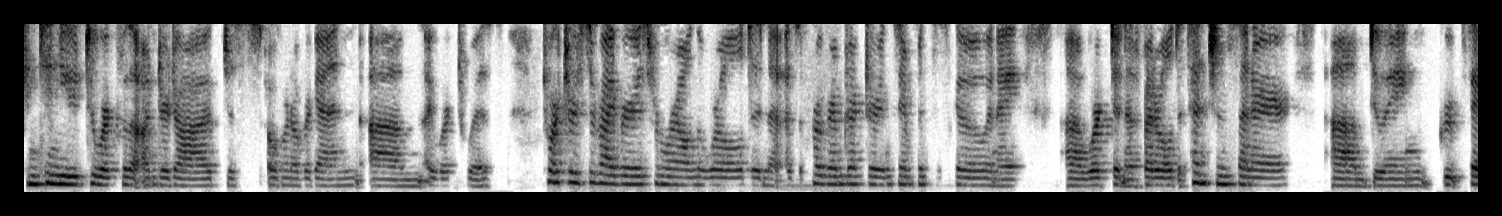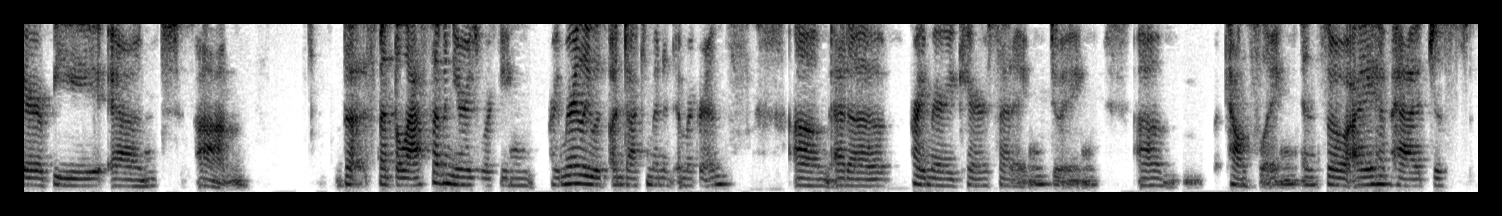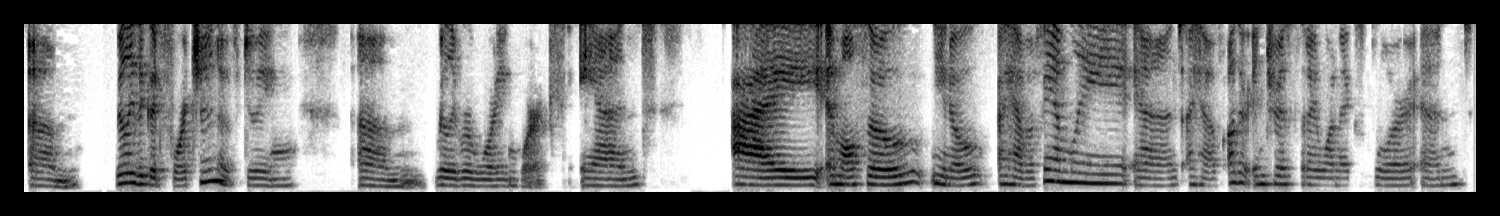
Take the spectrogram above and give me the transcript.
continued to work for the underdog just over and over again. Um, I worked with torture survivors from around the world and uh, as a program director in San Francisco, and I uh, worked in a federal detention center um, doing group therapy and um, the, spent the last seven years working primarily with undocumented immigrants um, at a primary care setting doing um, counseling. And so I have had just um, really the good fortune of doing um, really rewarding work. And I am also, you know, I have a family and I have other interests that I want to explore and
